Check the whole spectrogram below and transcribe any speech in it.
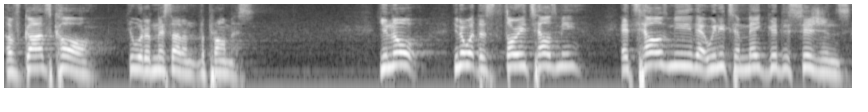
of God's call, he would have missed out on the promise. You know, you know what the story tells me? It tells me that we need to make good decisions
